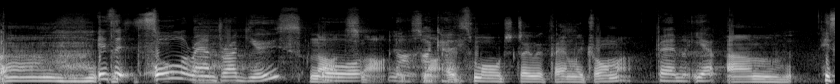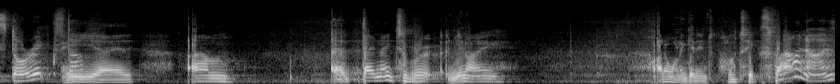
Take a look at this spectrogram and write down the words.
Um, Is it all around drug use? no, or- it's not. No, it's not. okay. It's more to do with family trauma. Family, yep. Um, Historic stuff. Yeah. Um, uh, they need to, you know, I don't want to get into politics, but No, no.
